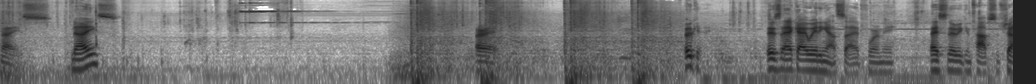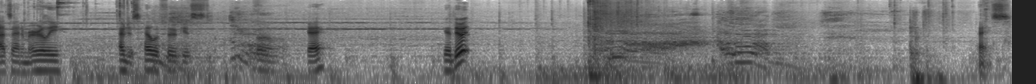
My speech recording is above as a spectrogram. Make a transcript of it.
Nice. Nice. Alright. Okay. There's that guy waiting outside for me. Nice to know we can pop some shots at him early. I'm just hella focused. Oh, okay. Gonna do it? Nice.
